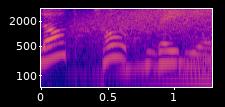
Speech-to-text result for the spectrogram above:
Blog Talk Radio.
